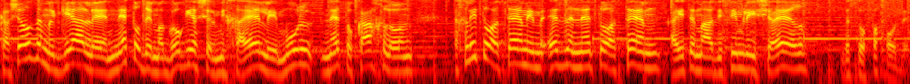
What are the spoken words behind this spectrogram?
כאשר זה מגיע לנטו דמגוגיה של מיכאלי מול נטו כחלון, תחליטו אתם עם איזה נטו אתם הייתם מעדיפים להישאר בסוף החודש.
